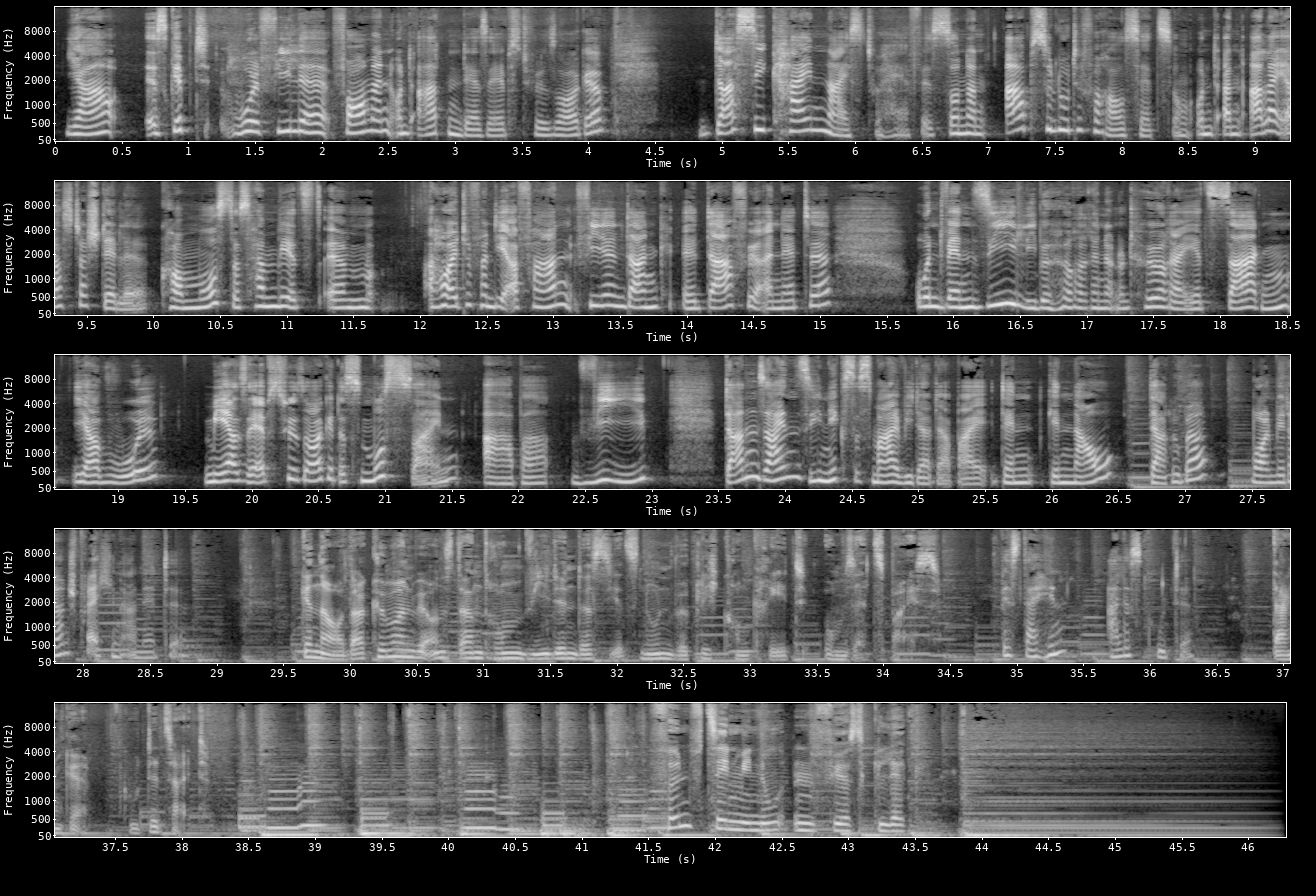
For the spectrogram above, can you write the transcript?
Ja, es gibt wohl viele Formen und Arten der Selbstfürsorge. Dass sie kein Nice to have ist, sondern absolute Voraussetzung und an allererster Stelle kommen muss, das haben wir jetzt ähm, heute von dir erfahren. Vielen Dank äh, dafür, Annette. Und wenn Sie, liebe Hörerinnen und Hörer, jetzt sagen, jawohl, mehr Selbstfürsorge, das muss sein, aber wie? Dann seien Sie nächstes Mal wieder dabei, denn genau darüber wollen wir dann sprechen, Annette. Genau, da kümmern wir uns dann drum, wie denn das jetzt nun wirklich konkret umsetzbar ist. Bis dahin, alles Gute. Danke, gute Zeit. 15 Minuten fürs Glück.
